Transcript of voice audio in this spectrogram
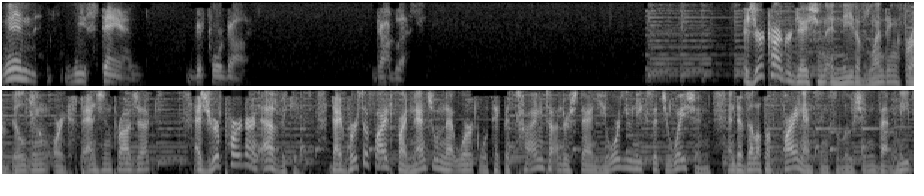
when we stand before God. God bless. Is your congregation in need of lending for a building or expansion project? As your partner and advocate, Diversified Financial Network will take the time to understand your unique situation and develop a financing solution that meets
